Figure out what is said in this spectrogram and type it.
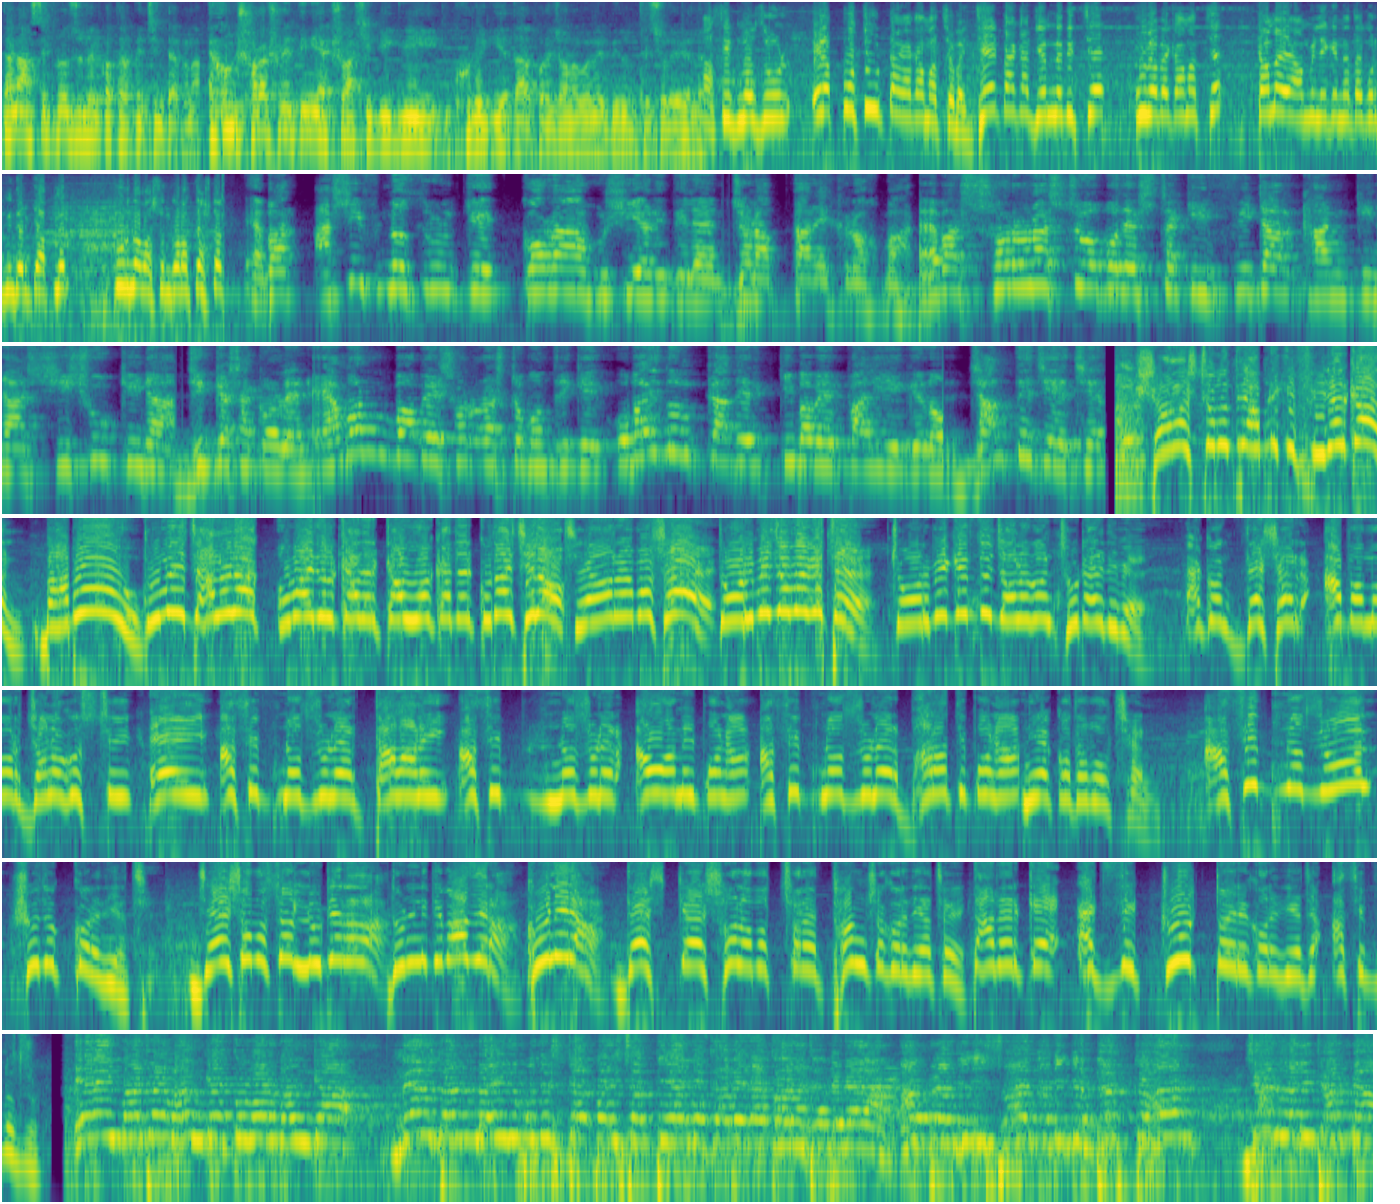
কারণ আসিফ নজরুলের কথা আপনি চিন্তা করেন এখন সরাসরি তিনি একশো আশি ডিগ্রি ঘুরে গিয়ে তারপরে জনগণের বিরুদ্ধে চলে গেলেন। আসিফ নজরুল এরা প্রচুর টাকা কামাচ্ছে ভাই। যে টাকা যেমনি দিচ্ছে ওইভাবে কামাচ্ছে। কামাই আওয়ামী লীগের নেতা কর্মীদেরকে আপনার পূর্ণবাসন করার চেষ্টা এবার আসিফ নজরুলকে কড়া হুঁশিয়ারি দিলেন জনাব তারেক রহমান। এবার স্বরাষ্ট্র উপদেষ্টা কি ফিটার খান কিনা শিশু কিনা জিজ্ঞাসা করলেন এমন ভাবে স্বরাষ্ট্র স্বরাষ্ট্রমন্ত্রীকে ওবায়দুল কাদের কীভাবে পালিয়ে গেল জানতে চেয়েছে। স্বরাষ্ট্রমন্ত্রী আপনি কি ফিডার খান? বাবু তুমি জানো না ওবায়দুল কাদের কাউয়া কাদের কোথায় ছিল? চেয়ারে বসে। চর্বি জমে গেছে। চর্বি কিন্তু জনগণ ছুটাই দিবে। এখন দেশের আপামর জনগোষ্ঠী এই আসিফ নজরুলের দালালি আসিফ নজরুলের আওয়ামী পোনা আসিফ নজরুলের ভারতী পোনা নিয়ে কথা বলছেন। আসিফ নজরুল সুযোগ করে দিয়েছে। যে সমস্ত লুটেরারা, দুর্নীতিবাজেরা, খুনিরা দেশকে ষোলো বছরে ধ্বংস করে দিয়েছে, তাদেরকে এক্সিট রুট তৈরি করে দিয়েছে আসিফ নজরুল। এই মাজা ভাঙ্গা, কুমার ভাঙ্গা, মেরুদণ্ড এই উপদেষ্টা পরিষদ দিয়ে মোকাবেলা করা যাবে না। আপনারা যদি সহায়তা দিতে ব্যর্থ হন, জানুয়ারিতে আমরা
